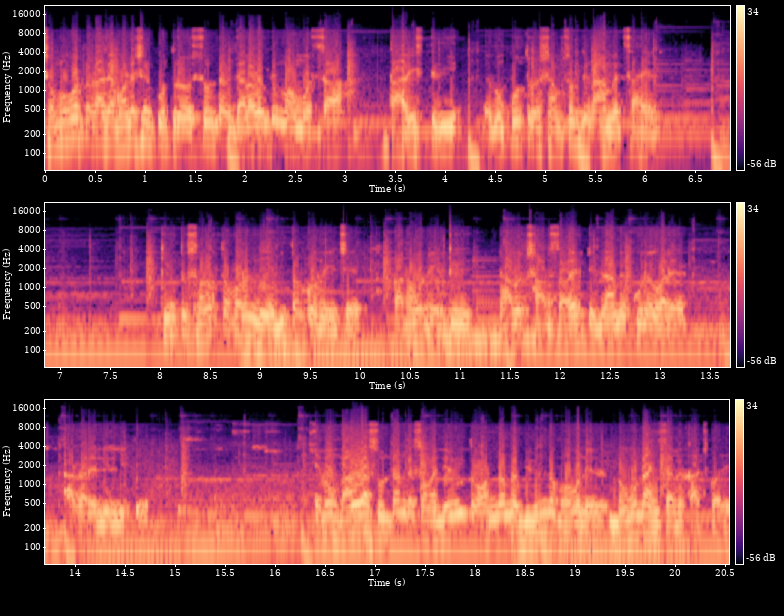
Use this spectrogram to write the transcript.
সম্ভবত রাজা গণেশের পুত্র সুলতান জালালউদ্দিন মোহাম্মদ শাহ, তার স্ত্রী এবং পুত্র শামসুদ্দিন আহমেদ সাহেব কিন্তু শনাক্তকরণ নিয়ে বিতর্ক রয়েছে। কাঠামোটি একটি ঢালু ছাদ সহ একটি গ্রামে কুড়ে ঘরের আকারে নির্মিত। এবং বাংলা সুলতানদের সময় নির্মিত অন্যান্য বিভিন্ন ভবনের নমুনা হিসাবে কাজ করে।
